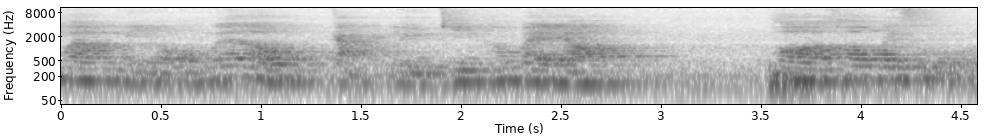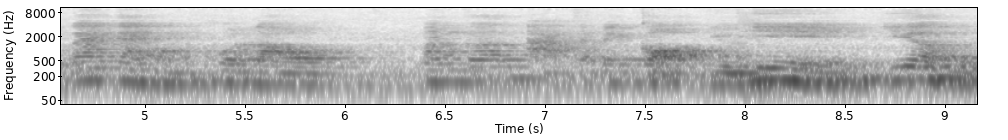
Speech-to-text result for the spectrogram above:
ความเหนียวเมื่อเรากัดหรือกินเข้าไปแล้ว พอเข้าไปสู่ร่างกายของคนเรา มันก็อาจจะไปเกาะอยู่ที่เยื่อบุ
